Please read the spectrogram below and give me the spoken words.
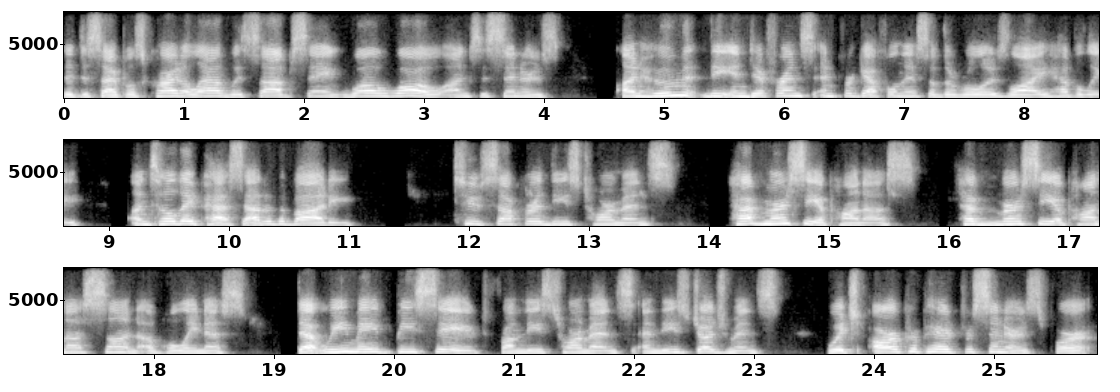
The disciples cried aloud with sobs, saying, Woe, woe unto sinners, on whom the indifference and forgetfulness of the rulers lie heavily, until they pass out of the body to suffer these torments. Have mercy upon us have mercy upon us, Son of holiness, that we may be saved from these torments and these judgments which are prepared for sinners. For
